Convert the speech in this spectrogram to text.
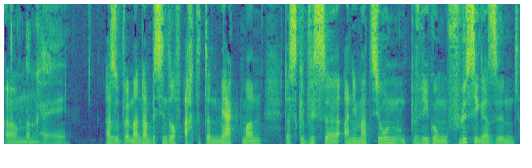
Ähm, okay. Also wenn man da ein bisschen drauf achtet, dann merkt man, dass gewisse Animationen und Bewegungen flüssiger sind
